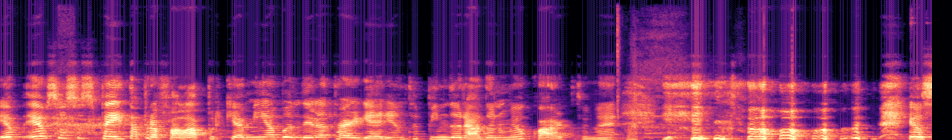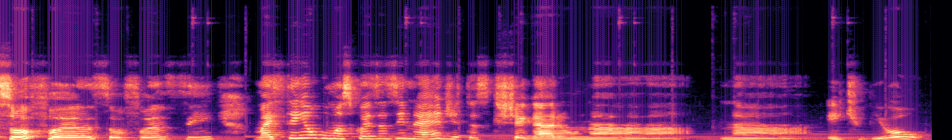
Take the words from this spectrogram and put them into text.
Eu, eu sou suspeita para falar porque a minha bandeira Targaryen tá pendurada no meu quarto, né? Então, eu sou fã, sou fã sim. Mas tem algumas coisas inéditas que chegaram na, na HBO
